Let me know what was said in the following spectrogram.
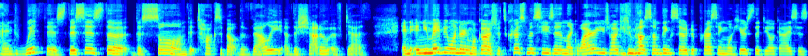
And with this, this is the, the psalm that talks about the valley of the shadow of death. And, and you may be wondering, well, gosh, it's Christmas season. Like, why are you talking about something so depressing? Well, here's the deal, guys, is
